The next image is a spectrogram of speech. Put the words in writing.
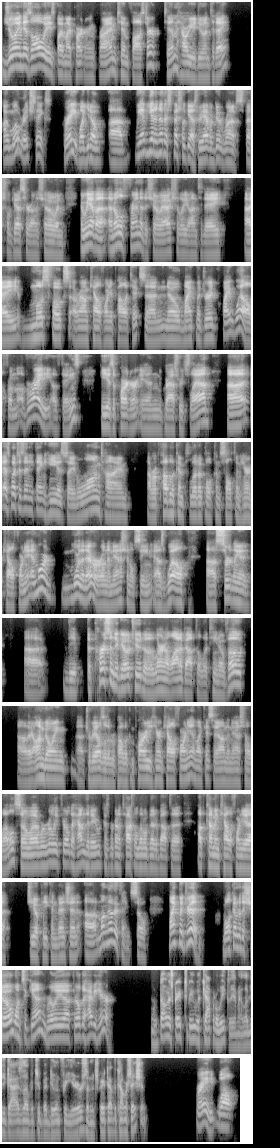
joined as always by my partner in crime, Tim Foster. Tim, how are you doing today? I'm well, Rich. Thanks. Great. Well, you know, uh, we have yet another special guest. We have a good run of special guests here on the show, and, and we have a, an old friend of the show actually on today. I most folks around California politics uh, know Mike Madrid quite well from a variety of things. He is a partner in Grassroots Lab. Uh, as much as anything, he is a longtime a Republican political consultant here in California, and more more than ever on the national scene as well. Uh, certainly, uh, the the person to go to to learn a lot about the Latino vote, uh, the ongoing uh, travails of the Republican Party here in California, and like I say, on the national level. So uh, we're really thrilled to have him today because we're going to talk a little bit about the upcoming California GOP convention, uh, among other things. So, Mike Madrid, welcome to the show once again. Really uh, thrilled to have you here. It's always great to be with Capitol Weekly. I mean, I love you guys, love what you've been doing for years, and it's great to have the conversation. Great. Well,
